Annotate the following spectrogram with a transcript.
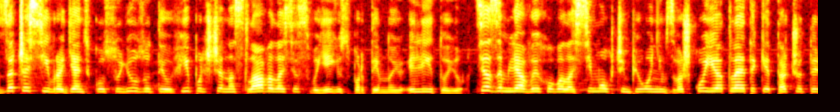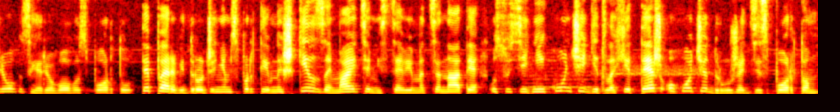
За часів Радянського Союзу Теофіпольщина славилася своєю спортивною елітою. Ця земля виховала сімох чемпіонів з важкої атлетики та чотирьох з гирьового спорту. Тепер відродженням спортивних шкіл займаються місцеві меценати. У сусідній кунчі дітлахи теж охоче дружать зі спортом.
